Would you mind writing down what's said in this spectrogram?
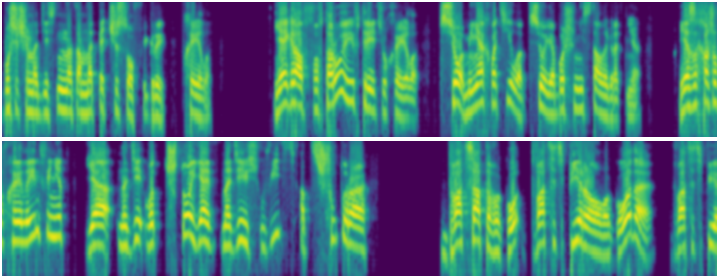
больше, чем на 10, на, там, на 5 часов игры в Хейла. Я играл во вторую и в третью Хейла. Все, меня хватило. Все, я больше не стал играть в нее. Я захожу в Halo Infinite, я надеюсь... Вот что я надеюсь увидеть от шутера 20 года, 21 года, 21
